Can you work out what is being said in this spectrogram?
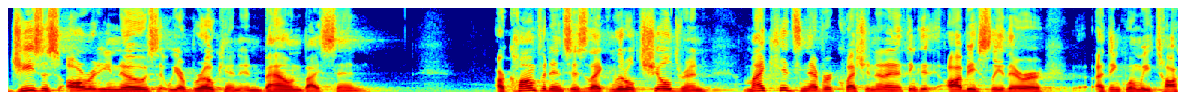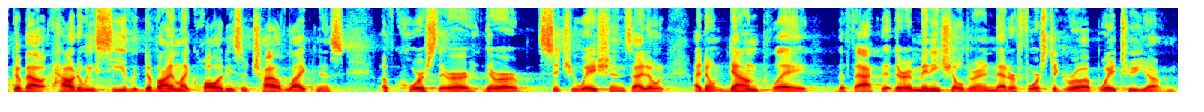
Jesus already knows that we are broken and bound by sin. Our confidence is like little children. My kids never question, and I think obviously there are, I think when we talk about how do we see the divine like qualities of childlikeness, of course there are, there are situations, I don't, I don't downplay the fact that there are many children that are forced to grow up way too young.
